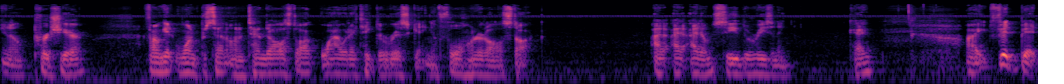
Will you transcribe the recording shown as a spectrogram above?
you know, per share. If I'm getting 1% on a $10 stock, why would I take the risk getting a $400 stock? I, I, I don't see the reasoning. Okay. All right. Fitbit.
